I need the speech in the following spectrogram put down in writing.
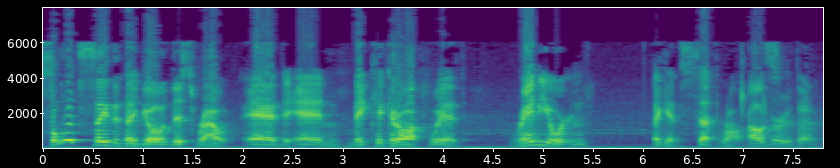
So let's say that they go this route and and they kick it off with Randy Orton against Seth Rollins. I'll agree with that.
